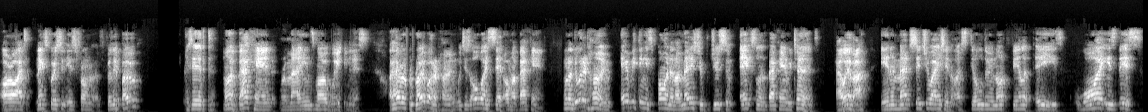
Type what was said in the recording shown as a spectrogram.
All right. Next question is from Filippo. He says, My backhand remains my weakness. I have a robot at home which is always set on my backhand. When I do it at home, everything is fine and I manage to produce some excellent backhand returns. However, in a match situation, I still do not feel at ease. Why is this?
